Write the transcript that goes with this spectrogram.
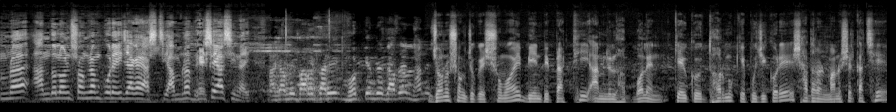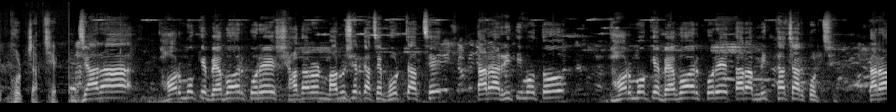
আমরা আন্দোলন সংগ্রাম করে এই জায়গায় আসছি আমরা ভেসে আসি নাই। আগামী বারো তারিখ ভোট কেন্দ্রে যাবেন জনসংযোগের সময় বিএনপি প্রার্থী আমিনুল হক বলেন কেউ কেউ ধর্মকে পুঁজি করে সাধারণ মানুষের কাছে ভোট চাচ্ছে। যারা ধর্মকে ব্যবহার করে সাধারণ মানুষের কাছে ভোট চাচ্ছে তারা রীতিমতো ধর্মকে ব্যবহার করে তারা মিথ্যাচার করছে। তারা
